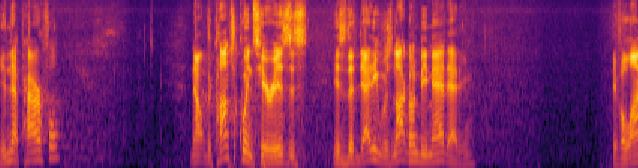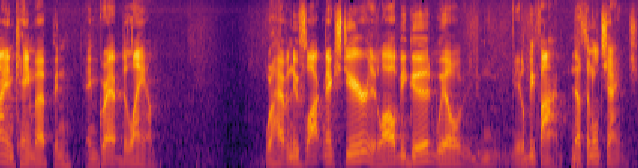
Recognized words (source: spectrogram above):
Isn't that powerful? Now, the consequence here is, is is that daddy was not going to be mad at him if a lion came up and, and grabbed a lamb. We'll have a new flock next year. It'll all be good. We'll, it'll be fine. Nothing will change.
